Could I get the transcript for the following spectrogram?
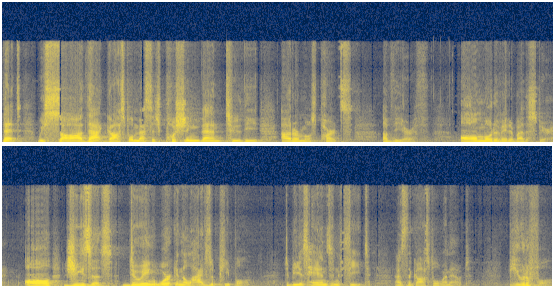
that we saw that gospel message pushing then to the outermost parts of the earth, all motivated by the Spirit, all Jesus doing work in the lives of people to be his hands and feet as the gospel went out. Beautiful,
